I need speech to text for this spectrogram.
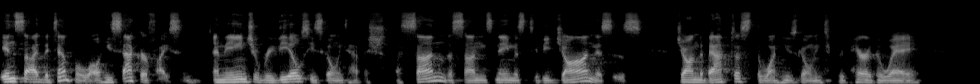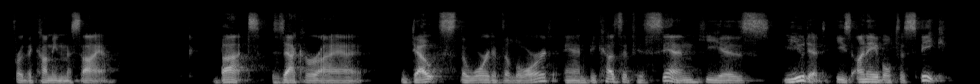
inside the temple while he's sacrificing. And the angel reveals he's going to have a, a, son. The son's name is to be John. This is John the Baptist, the one who's going to prepare the way for the coming Messiah. But Zechariah doubts the word of the Lord, and because of his sin, he is muted. He's unable to speak.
